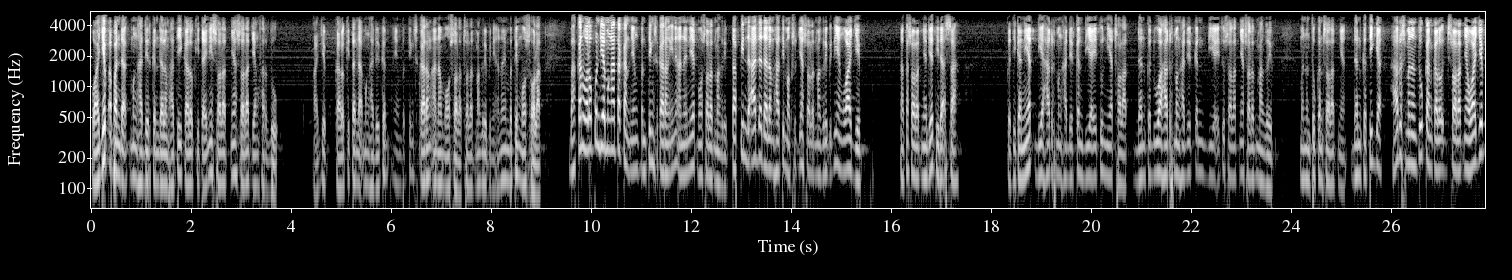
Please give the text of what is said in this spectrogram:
Wajib apa tidak menghadirkan dalam hati kalau kita ini sholatnya sholat yang fardu? Wajib. Kalau kita tidak menghadirkan, yang penting sekarang anak mau sholat, sholat maghrib ini. Anak yang penting mau sholat. Bahkan walaupun dia mengatakan yang penting sekarang ini anak niat mau sholat maghrib, tapi tidak ada dalam hati maksudnya sholat maghrib itu yang wajib, maka sholatnya dia tidak sah. Ketika niat dia harus menghadirkan dia itu niat sholat dan kedua harus menghadirkan dia itu sholatnya sholat maghrib, menentukan sholatnya dan ketiga harus menentukan kalau sholatnya wajib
